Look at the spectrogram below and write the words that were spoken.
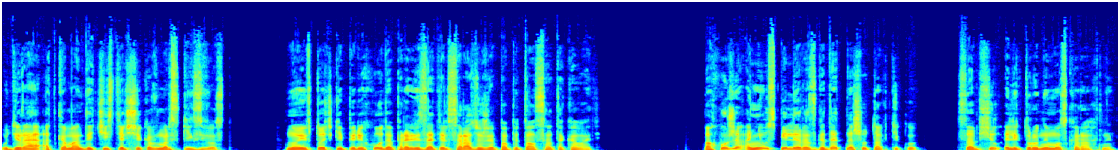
удирая от команды чистильщиков морских звезд. Но и в точке перехода прорезатель сразу же попытался атаковать. «Похоже, они успели разгадать нашу тактику», — сообщил электронный мозг Арахны.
